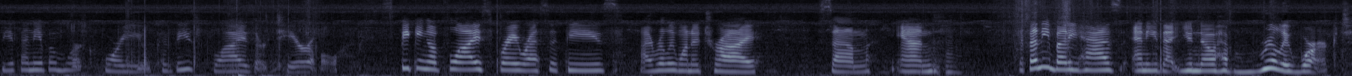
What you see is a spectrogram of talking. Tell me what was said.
See if any of them work for you, because these flies are terrible. Speaking of fly spray recipes, I really want to try some. And if anybody has any that you know have really worked,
